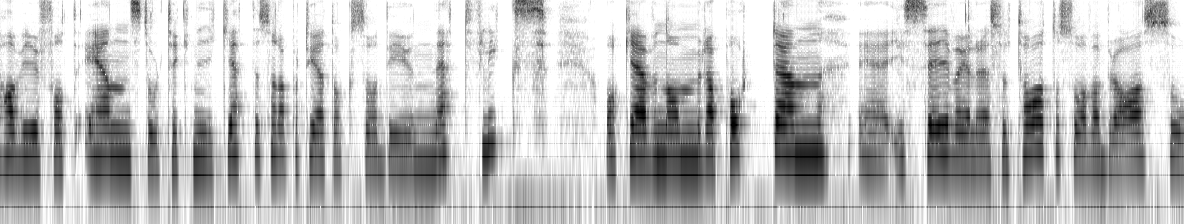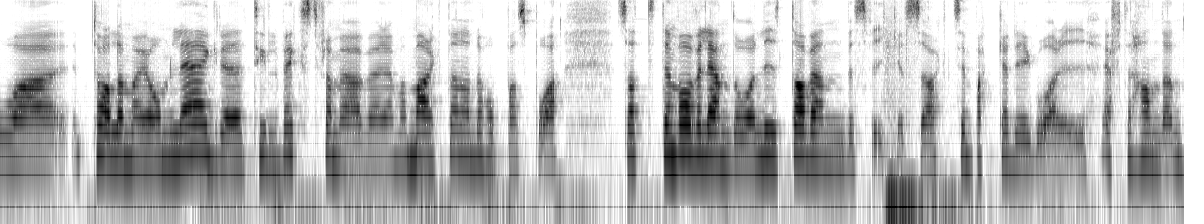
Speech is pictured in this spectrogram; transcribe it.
har vi ju fått en stor teknikjätte som rapporterat också, det är ju Netflix. Och även om rapporten eh, i sig vad gäller resultat och så var bra så talar man ju om lägre tillväxt framöver än vad marknaden hade hoppats på. Så att den var väl ändå lite av en besvikelse. Aktien backade igår i efterhanden.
